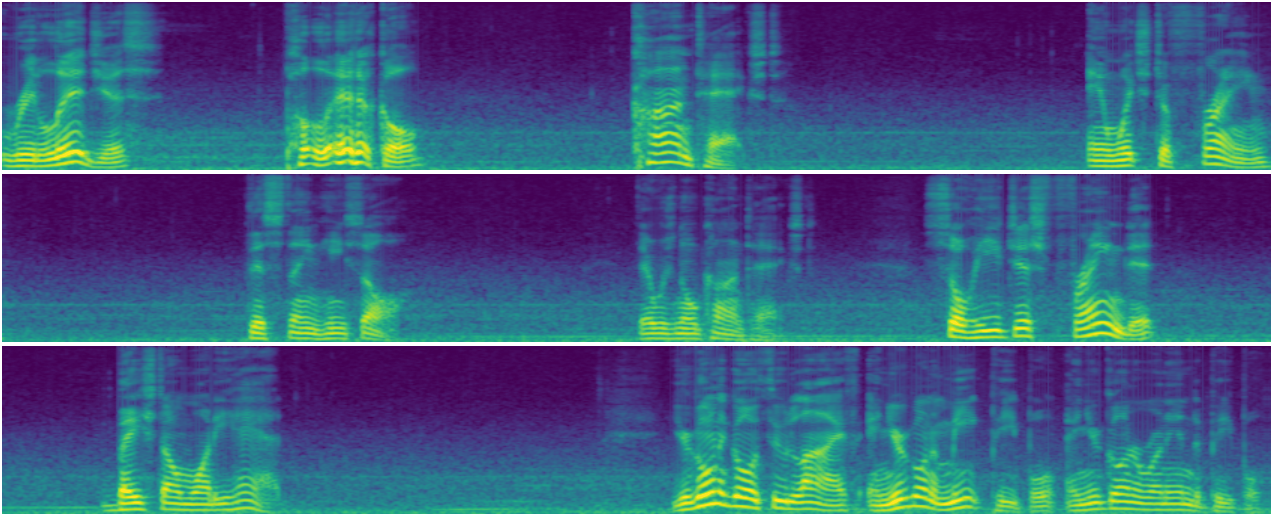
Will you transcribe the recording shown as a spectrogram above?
religious, political context in which to frame this thing he saw. There was no context. So he just framed it based on what he had. You're going to go through life and you're going to meet people and you're going to run into people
